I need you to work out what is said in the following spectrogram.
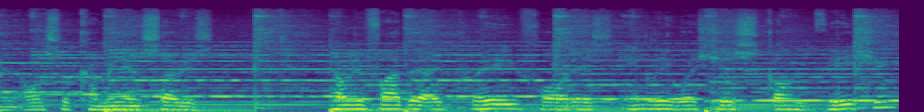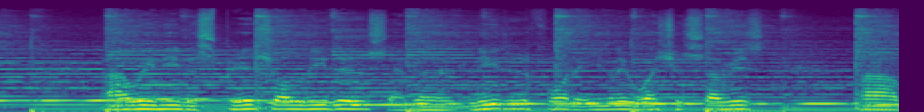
and also communion service. Heavenly Father, I pray for this English Worship congregation. Uh, we need the spiritual leaders and the leader for the English Worship service. Uh,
